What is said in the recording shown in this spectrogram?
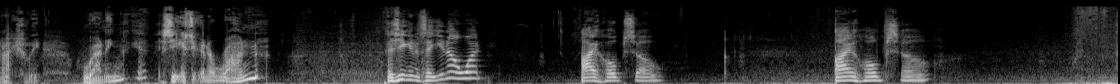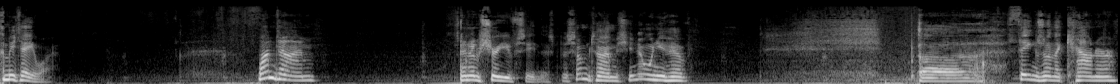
actually running again? Is he, is he going to run? Is he going to say, you know what? I hope so. I hope so. Let me tell you why. One time, and I'm sure you've seen this, but sometimes, you know, when you have uh, things on the counter,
